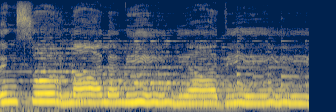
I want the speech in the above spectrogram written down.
انصرنا على مين يعدينا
